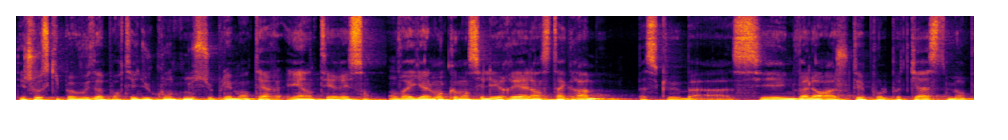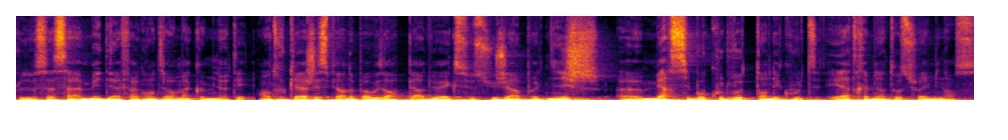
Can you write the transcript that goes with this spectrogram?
des choses qui peuvent vous apporter du contenu supplémentaire et intéressant. On va également commencer les réels Instagram, parce que bah, c'est une valeur ajoutée pour le podcast, mais en plus de ça, ça va m'aider à faire grandir ma communauté. En tout cas, j'espère ne pas vous avoir perdu avec ce sujet un peu de niche. merci beaucoup de votre temps d'écoute et à très bientôt sur Éminence.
